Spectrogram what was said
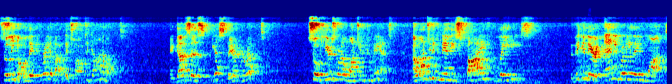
So they go and they pray about it. They talk to God about it. And God says, yes, they are correct. So here's what I want you to command. I want you to command these five ladies that they can marry anybody they want,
